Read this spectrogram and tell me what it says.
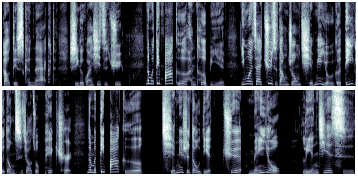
到 disconnect 是一个关系子句。那么第八格很特别，因为在句子当中前面有一个第一个动词叫做 picture，那么第八格前面是逗点。却没有连接词，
